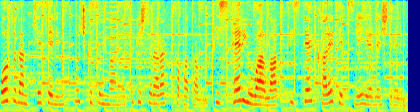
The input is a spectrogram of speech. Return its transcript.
Ortadan keselim, uç kısımlarını sıkıştırarak kapatalım. İster yuvarlak, ister kare tepsiye yerleştirelim.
